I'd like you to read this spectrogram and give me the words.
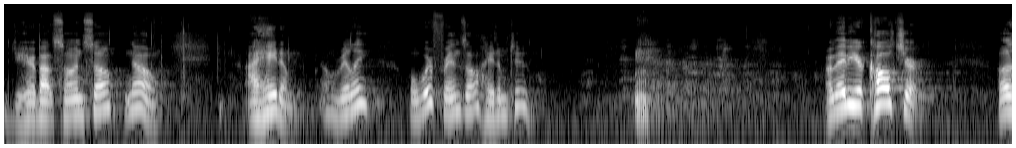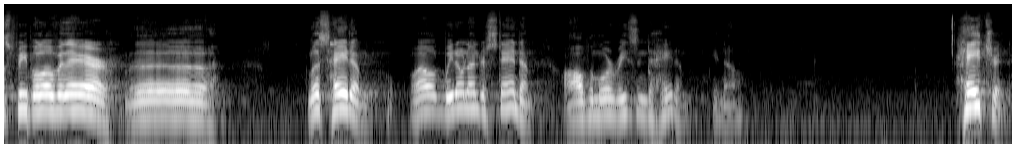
Did you hear about so and so? No. I hate him. Oh, really? Well, we're friends. I'll hate him too. or maybe your culture. Those people over there, uh, let's hate them. Well, we don't understand them. All the more reason to hate them, you know. Hatred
